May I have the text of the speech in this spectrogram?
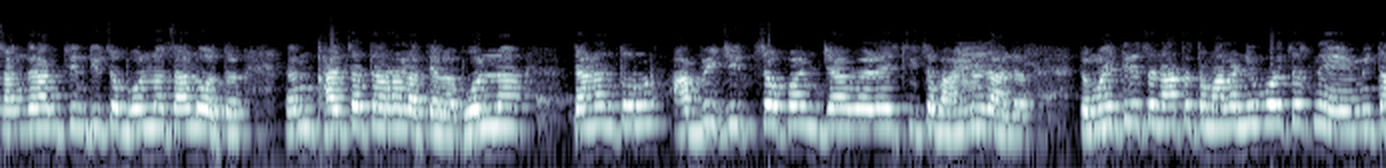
संग्राम चिंतीचं तिचं बोलणं चालू होतं खालच्या तराला त्याला बोलणं त्यानंतरून अभिजितचं पण ज्या वेळेस तिचं भांडणं झालं तर मैत्रीचं नातं तर मला निभवायचंच नाही. मी तर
